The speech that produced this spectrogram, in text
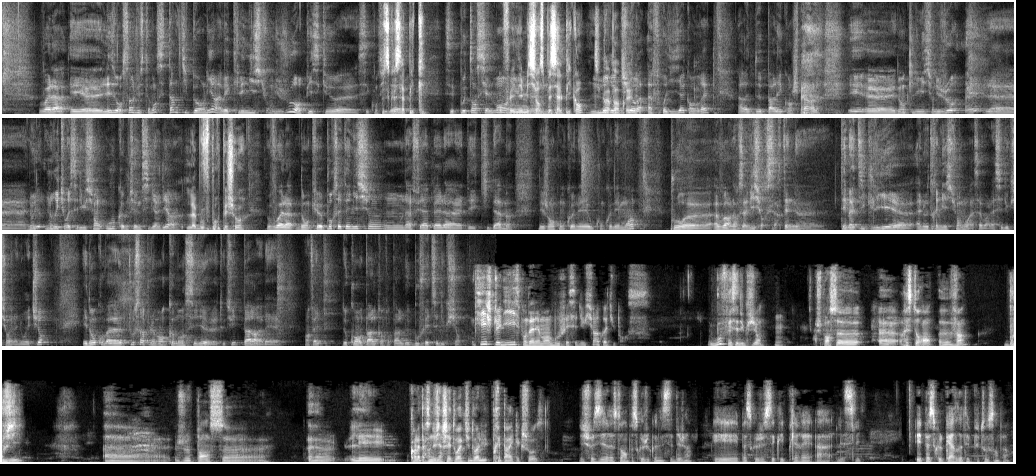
Voilà, et euh, les oursins, justement, c'est un petit peu en lien avec l'émission du jour, puisque euh, c'est Parce considéré. que ça pique. C'est potentiellement. On fait une émission spéciale piquant Tu m'as pas prévenu aphrodisiaque en vrai. Arrête de parler quand je parle. et euh, donc, l'émission du jour est la nourri- nourriture et séduction, ou comme tu aimes si bien le dire. La bouffe pour pécho. Voilà, donc euh, pour cette émission, on a fait appel à des kidam, des gens qu'on connaît ou qu'on connaît moins, pour euh, avoir leurs avis sur certaines euh, thématiques liées euh, à notre émission, à savoir la séduction et la nourriture. Et donc on va tout simplement commencer euh, tout de suite par, euh, ben, en fait, de quoi on parle quand on parle de bouffe et de séduction. Si je te dis spontanément bouffe et séduction, à quoi tu penses? Bouffe et séduction. Hmm. Je pense euh, euh, restaurant, euh, vin, bougie. Euh, je pense euh, euh, les quand la personne vient chez toi et que tu dois lui préparer quelque chose. J'ai choisi le restaurant parce que je connaissais déjà et parce que je sais qu'il plairait à Leslie et parce que le cadre était plutôt sympa.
